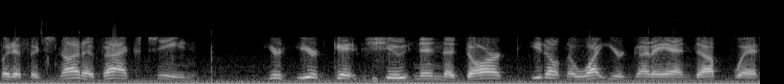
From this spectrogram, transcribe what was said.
But if it's not a vaccine, you're you're get, shooting in the dark. You don't know what you're going to end up with.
